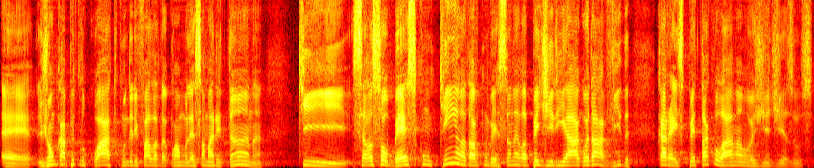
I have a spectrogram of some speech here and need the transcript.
é, João capítulo 4, quando ele fala da- com a mulher samaritana, que se ela soubesse com quem ela estava conversando, ela pediria a água da vida. Cara, é espetacular a analogia de Jesus.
